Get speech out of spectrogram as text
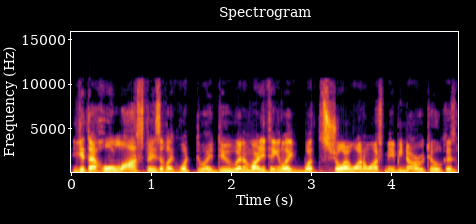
You get that whole lost phase of like, what do I do? And I'm already thinking like, what show I want to watch? Maybe Naruto because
